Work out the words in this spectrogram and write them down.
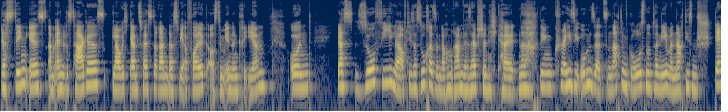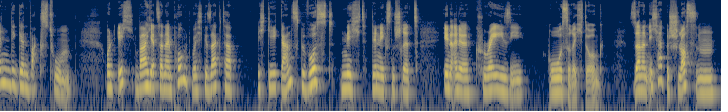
Das Ding ist, am Ende des Tages glaube ich ganz fest daran, dass wir Erfolg aus dem Innen kreieren und dass so viele auf dieser Suche sind, auch im Rahmen der Selbstständigkeit, nach den crazy Umsätzen, nach dem großen Unternehmen, nach diesem ständigen Wachstum. Und ich war jetzt an einem Punkt, wo ich gesagt habe, ich gehe ganz bewusst nicht den nächsten Schritt in eine crazy große Richtung, sondern ich habe beschlossen,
